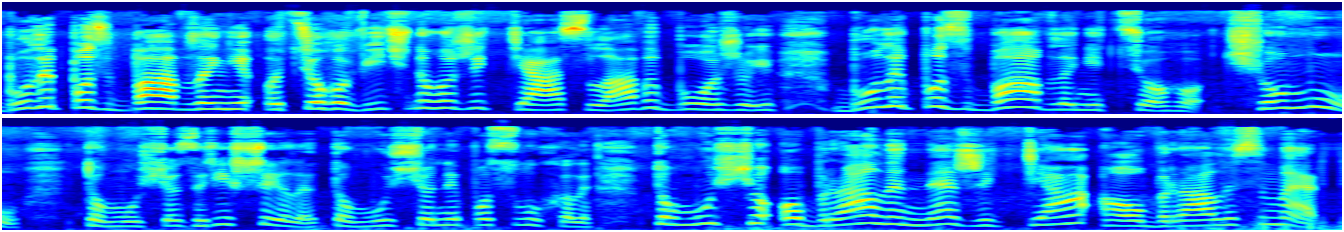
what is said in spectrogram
були позбавлені оцього вічного життя, слави Божої, були позбавлені цього. Чому? Тому що згрішили, тому що не послухали, тому що обрали не життя, а обрали смерть.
